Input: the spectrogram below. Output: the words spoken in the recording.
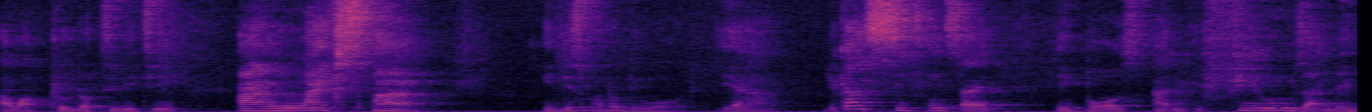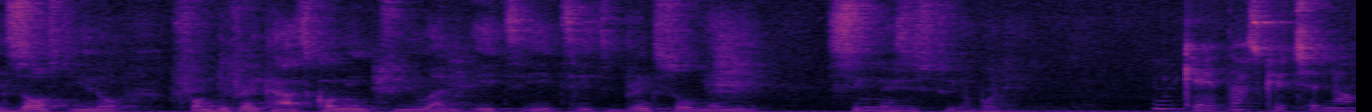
our productivity and lifespan in this part of the world. Yeah, you can't sit inside a bus and fumes and exhaust, you know, from different cars coming to you, and it it it brings so many sicknesses to your body. Okay, that's good to know.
